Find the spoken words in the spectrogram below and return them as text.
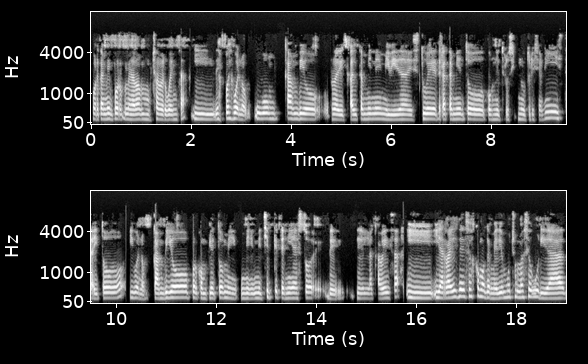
por también por me daba mucha vergüenza. Y después bueno, hubo un cambio radical también en mi vida, estuve tratamiento con nutricionista y todo y bueno, cambió por completo mi, mi, chip que tenía esto de, de, la cabeza. Y, y, a raíz de eso es como que me dio mucho más seguridad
